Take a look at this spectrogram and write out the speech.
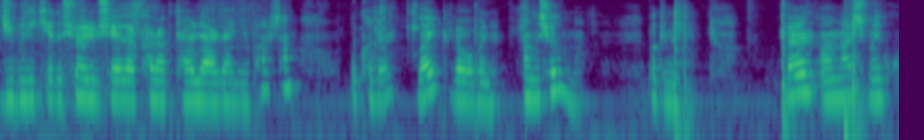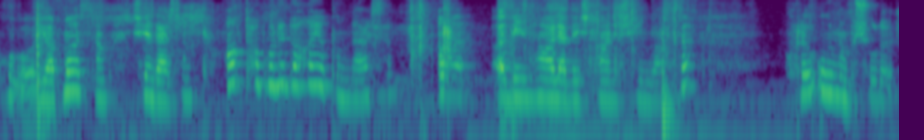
cibilik ya da şöyle bir şeyler karakterlerden yaparsam o kadar like ve abone. Anlaşalım mı? Bakın ben anlaşmayı yapmazsam şey dersem 6 abone daha yapın dersem ama benim hala 5 tane şeyim varsa kurala uymamış oluyorum.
